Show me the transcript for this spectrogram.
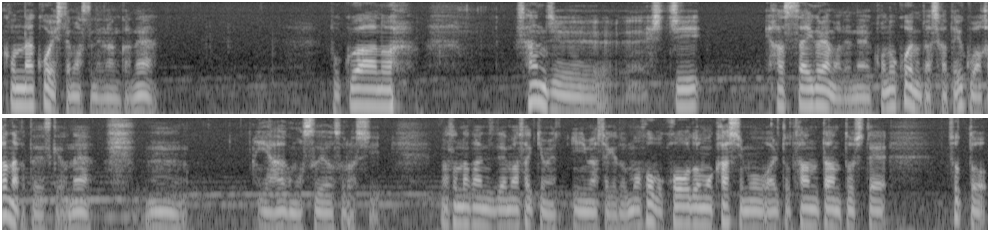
こんな声してますねなんかね。僕はあの378歳ぐらいまでねこの声の出し方よく分かんなかったですけどね。うん。いやもう末恐ろしい。まあ、そんな感じで、まあ、さっきも言いましたけどもほぼコードも歌詞も割と淡々としてちょっと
